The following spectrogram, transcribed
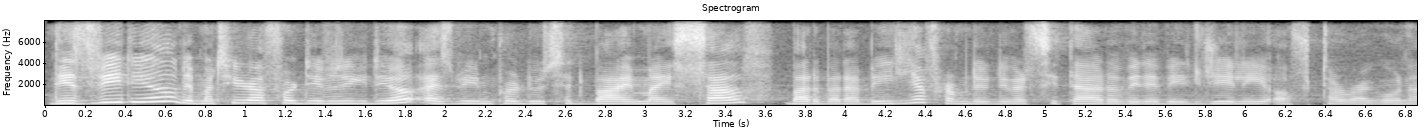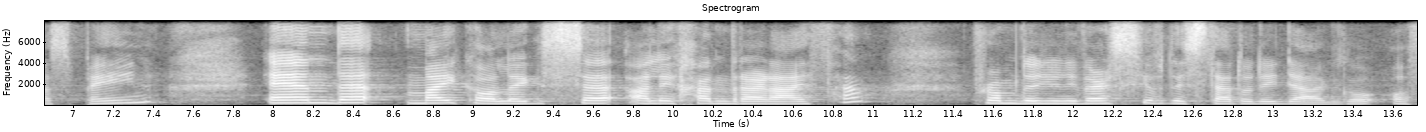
This video, the material for this video, has been produced by myself, Barbara Biglia, from the Universidad Rovira Virgili of Tarragona, Spain, and uh, my colleagues uh, Alejandra Araiza from the University of the Estado de Hidalgo of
